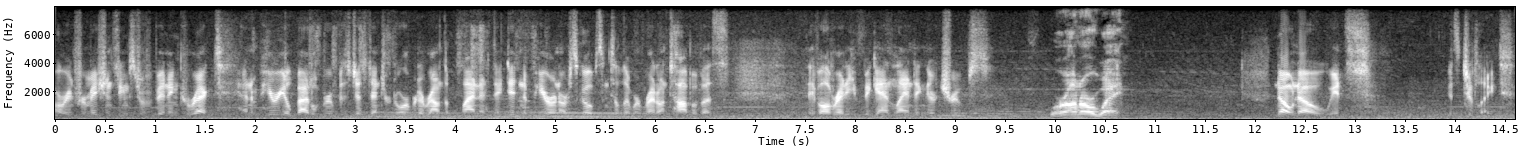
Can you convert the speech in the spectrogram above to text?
Our information seems to have been incorrect. An Imperial battle group has just entered orbit around the planet. They didn't appear on our scopes until they were right on top of us. They've already began landing their troops. we're on our way. No, no, it's. it's too late.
